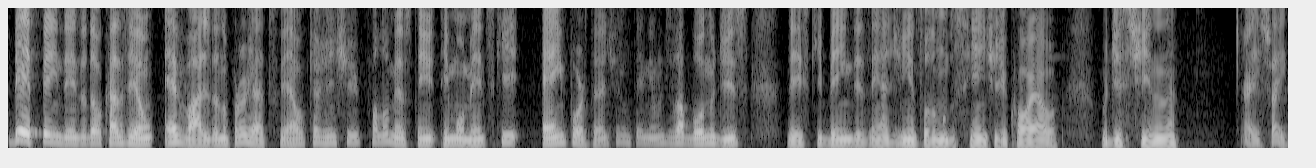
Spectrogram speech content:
dependendo da ocasião, é válida no projeto. É o que a gente falou mesmo. Tem, tem momentos que é importante, não tem nenhum desabono disso, desde que bem desenhadinho, todo mundo ciente de qual é o, o destino, né? É isso aí.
